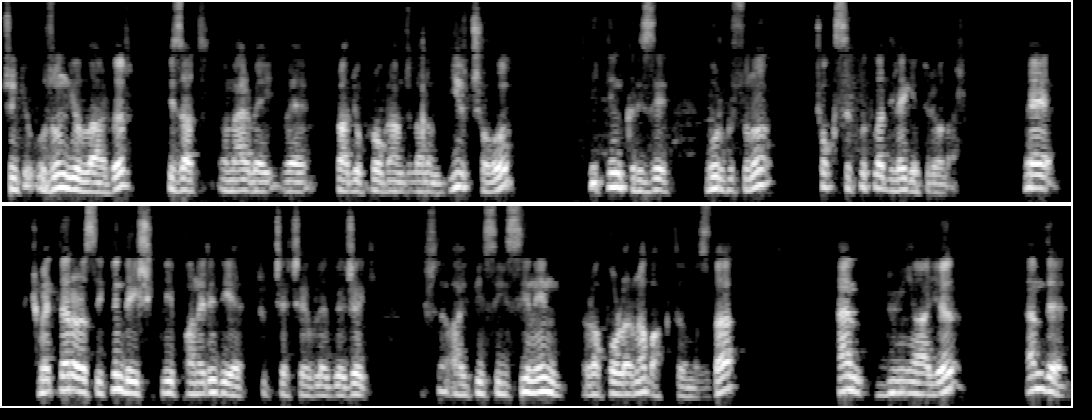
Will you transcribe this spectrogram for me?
Çünkü uzun yıllardır bizzat Ömer Bey ve radyo programcılarının birçoğu iklim krizi vurgusunu çok sıklıkla dile getiriyorlar. Ve hükümetler arası iklim değişikliği paneli diye Türkçe çevrilebilecek işte IPCC'nin raporlarına baktığımızda hem dünyayı hem de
